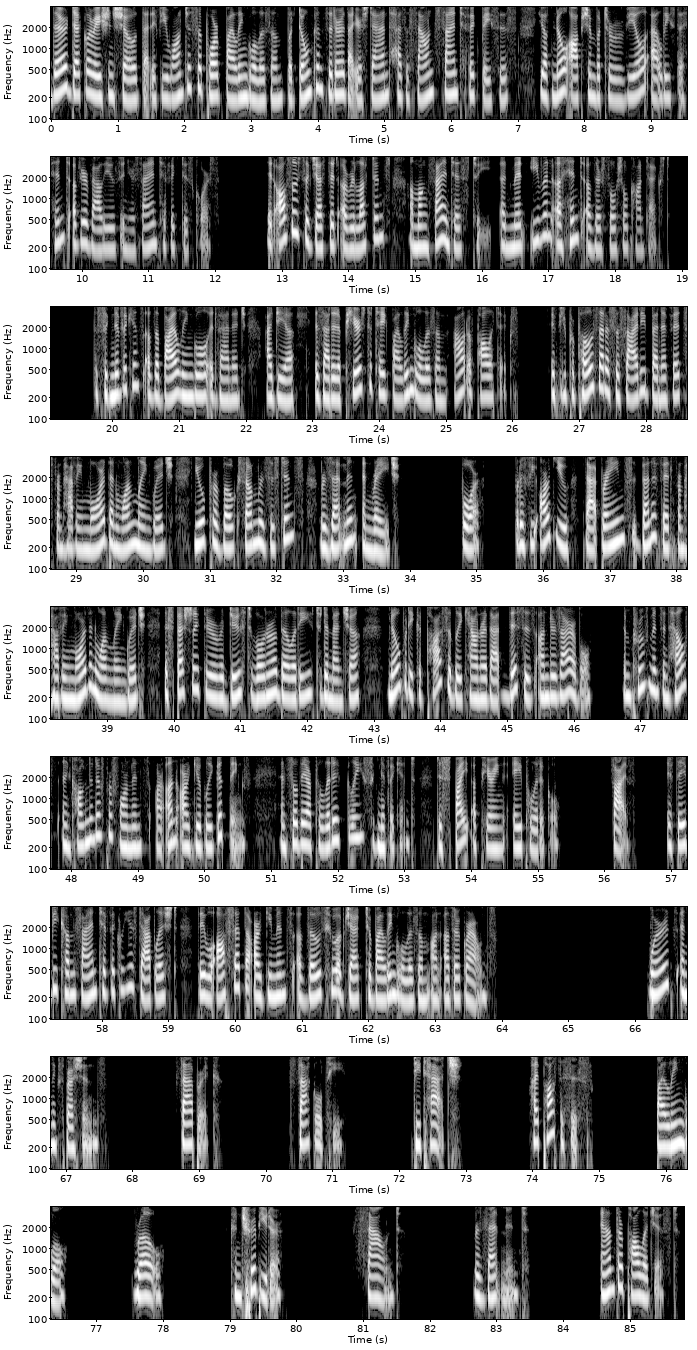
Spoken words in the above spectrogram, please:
Their declaration showed that if you want to support bilingualism but don't consider that your stand has a sound scientific basis, you have no option but to reveal at least a hint of your values in your scientific discourse. It also suggested a reluctance among scientists to admit even a hint of their social context. The significance of the bilingual advantage idea is that it appears to take bilingualism out of politics. If you propose that a society benefits from having more than one language, you will provoke some resistance, resentment, and rage. 4. But if you argue that brains benefit from having more than one language, especially through reduced vulnerability to dementia, nobody could possibly counter that this is undesirable. Improvements in health and cognitive performance are unarguably good things, and so they are politically significant, despite appearing apolitical. 5. If they become scientifically established, they will offset the arguments of those who object to bilingualism on other grounds. Words and expressions. Fabric, faculty, detach, hypothesis, bilingual, row, contributor, sound, resentment, anthropologist,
